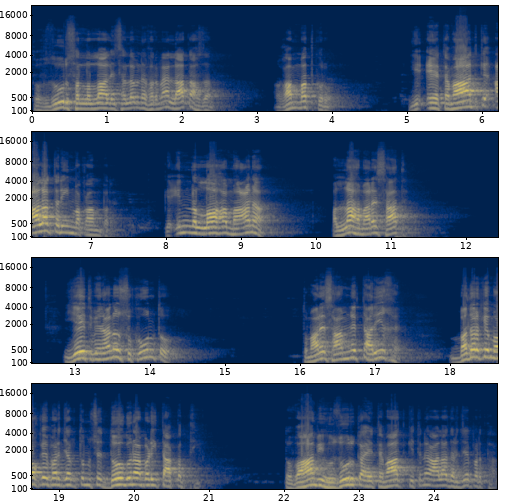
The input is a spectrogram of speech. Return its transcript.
تو حضور صلی اللہ علیہ وسلم نے فرمایا لاتا حضم غم مت کرو۔ یہ اعتماد کے اعلیٰ ترین مقام پر ہے کہ ان اللہ معنی اللہ ہمارے ساتھ ہے۔ یہ اطمینان و سکون تو تمہارے سامنے تاریخ ہے۔ بدر کے موقع پر جب تم سے دو گنا بڑی طاقت تھی، تو وہاں بھی حضور کا اعتماد کتنے اعلیٰ درجے پر تھا۔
